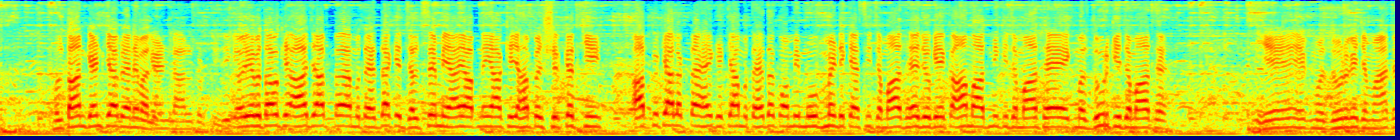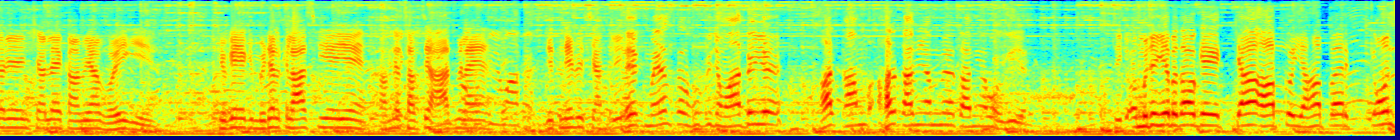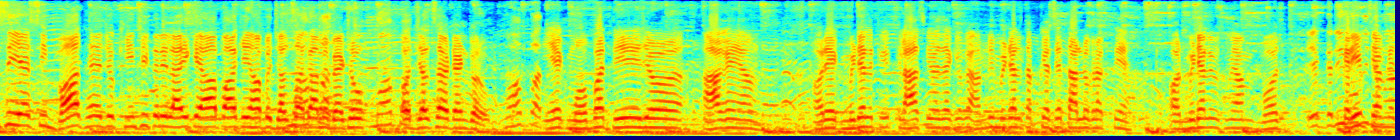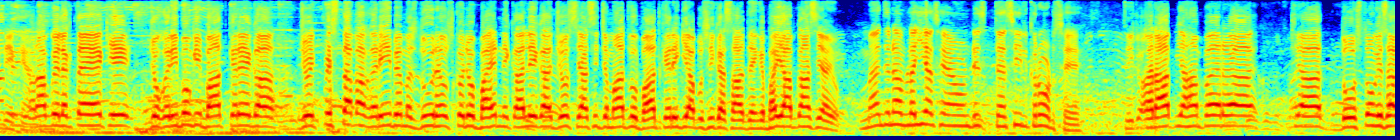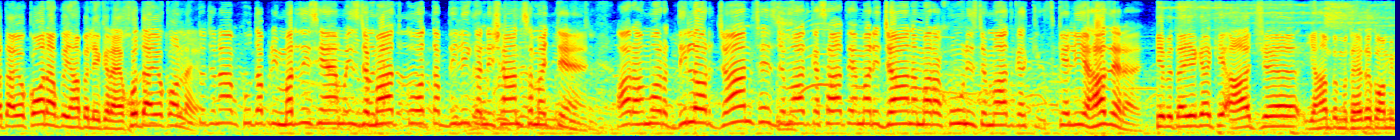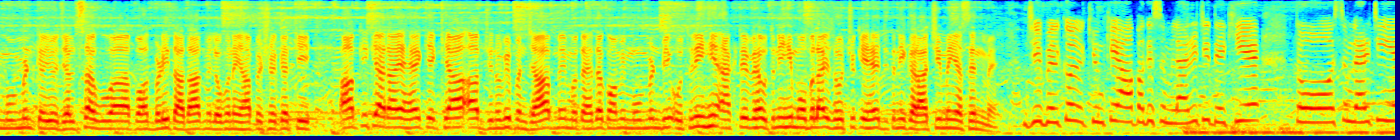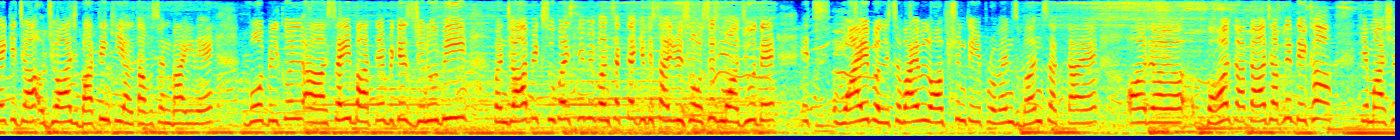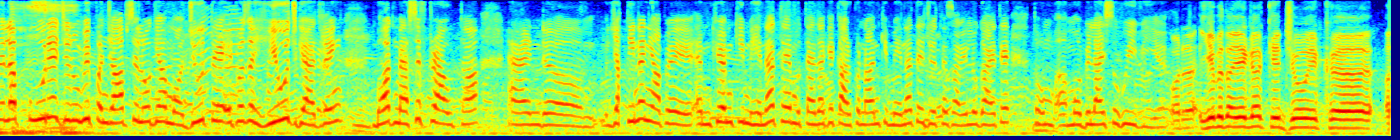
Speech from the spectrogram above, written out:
मुल्तान कैंट के आप रहने वाले हो? कैंट लाल पट्टी ठीक है और ये बताओ कि आज आप मुतहदा के जलसे में आए आपने आके यहाँ पर शिरकत की। आपको क्या लगता है कि क्या मुतहदा कौमी मूवमेंट एक ऐसी जमात है जो कि एक आम आदमी की जमात है एक मजदूर की जमात है? ये एक मजदूर की जमात और ये इंशाल्लाह कामयाब होएगी। है क्योंकि एक मिडिल क्लास की है ये। हमने सबसे हाथ मिलाए हैं जितने भी सियासी। एक मेहनत तबको की जमात है ये। हर काम हर कामयाब में कामयाब होगी है ठीक है और मुझे ये बताओ कि क्या आपको यहाँ पर कौन सी ऐसी बात है जो खींची तले लाई कि आप आके यहाँ पे जलसा गाह में बैठो और जलसा अटेंड करो? एक मोहब्बत थी जो आ गए हम। और एक मिडिल क्लास की वजह क्योंकि हम भी मिडिल तबके से ताल्लुक़ रखते हैं। और मिडिल उसमें हम बहुत एक गरीब से हमने देखे और आपको लगता है कि जो गरीबों की बात करेगा जो एक पिस्ता हुआ गरीब है मजदूर है उसको जो बाहर निकालेगा जो सियासी जमात वो बात करेगी आप उसी का साथ देंगे। भाई आप कहाँ से आयो हो? मैं जनाब लैया से आया हूँ तहसील करोड़ से। ठीक है। और आप यहाँ पर क्या दोस्तों के साथ आए हो कौन आपको यहाँ पर लेकर आया? खुद आयो कौन लाए तो जनाब खुद अपनी मर्ज़ी से हम इस जमात को तब्दीली का निशान समझते हैं। और हम और दिल और जान से इस जमात के साथ हैं। हमारी जान हमारा खून इस जमात के लिए हाजिर है। ये बताइएगा कि आज यहाँ पे मुतहदा कौमी मूवमेंट का ये जलसा हुआ। बहुत बड़ी तादाद में लोगों ने यहाँ पे शिरकत की। आपकी क्या राय है कि क्या आप जनूबी पंजाब में मुतहदा कौमी मूवमेंट भी उतनी ही एक्टिव है उतनी ही मोबिलाइज हो चुकी है जितनी कराची में या सिंध में? जी बिल्कुल। क्योंकि आप अगर सिमिलैरिटी देखिए तो सिमिलैरिटी ये है कि जा- आज बातें की अल्ताफ़ हुसैन भाई ने वो बिल्कुल आ, सही बात है बिकॉज़ जनूबी पंजाब एक सूबा इसलिए भी बन सकता है क्योंकि सारी रिसोर्स मौजूद है। It's viable it's viable option का ये प्रोवेंस बन सकता है। और आ, बहुत ज़्यादा आज आपने देखा कि माशाल्लाह पूरे जनूबी पंजाब से लोग यहाँ मौजूद थे। It was a huge gathering बहुत मैसिव क्राउड था। एंड यकीन यहाँ पे एम क्यू एम की मेहनत है मुतहदा के कारकुनान की मेहनत है जो इतने सारे लोग आए थे तो मोबिलाइज तो हुई हुई है। और ये बताइएगा कि जो एक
